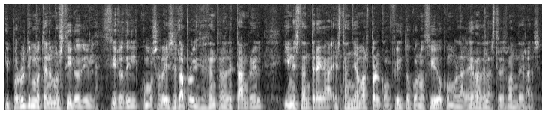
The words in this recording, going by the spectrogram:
Y por último tenemos Cyrodiil. Cyrodiil, como sabéis, es la provincia central de Tamriel, y en esta entrega están llamas por el conflicto conocido como la Guerra de las Tres Banderas.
